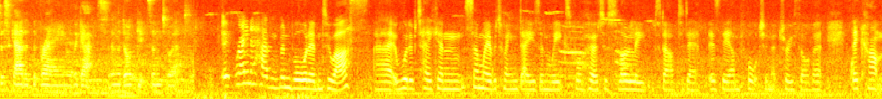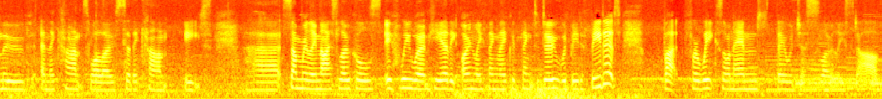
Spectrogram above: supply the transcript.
discarded the brain or the guts and the dog gets into it. If Raina hadn't been brought into us, uh, it would have taken somewhere between days and weeks for her to slowly starve to death is the unfortunate truth of it. They can't move and they can't swallow so they can't eat. Uh, some really nice locals, if we weren't here, the only thing they could think to do would be to feed it but for weeks on end they would just slowly starve.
